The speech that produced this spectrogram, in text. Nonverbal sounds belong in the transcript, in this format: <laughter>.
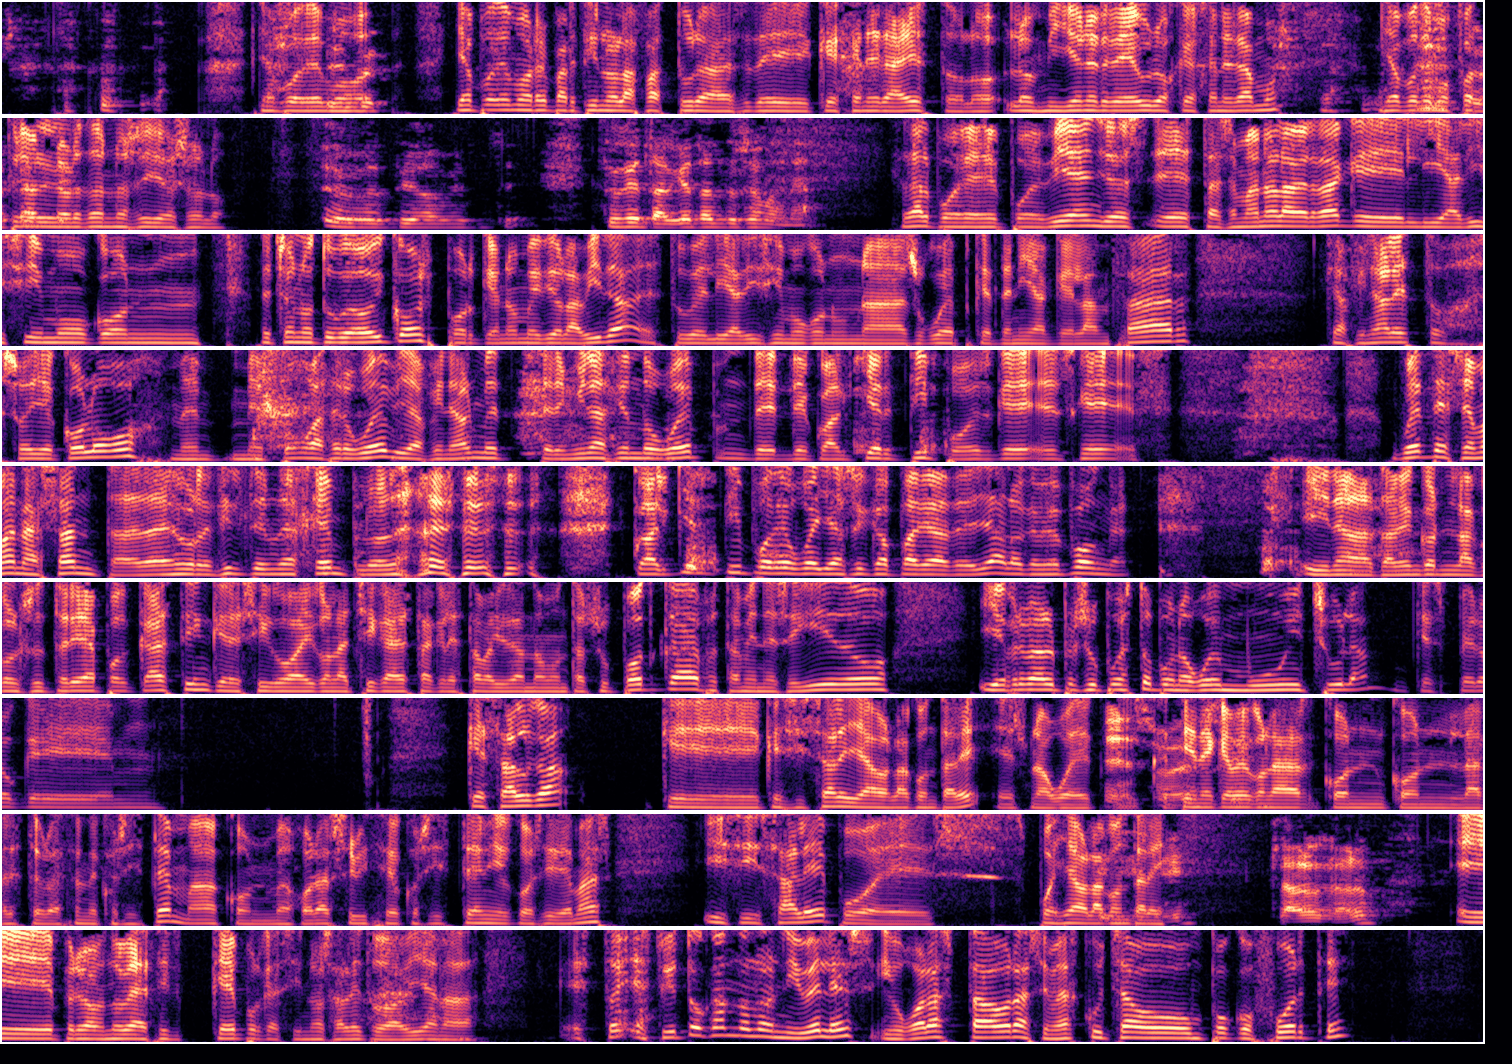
ya podemos ya podemos repartirnos las facturas de que genera esto, los millones de euros que generamos, ya podemos facturar los dos, no soy yo solo. Efectivamente. ¿Tú qué tal? ¿Qué tal tu semana? ¿Qué tal? Pues, pues bien, yo esta semana la verdad que liadísimo con... De hecho no tuve oicos porque no me dio la vida, estuve liadísimo con unas web que tenía que lanzar, que al final esto, soy ecólogo, me, pongo a hacer web y al final me termino haciendo web de, cualquier tipo. Es que, es que <laughs> web de Semana Santa, por decirte un ejemplo. <laughs> cualquier tipo de huella soy capaz de hacer, ya lo que me pongan. Y nada, también con la consultoría de podcasting, que sigo ahí con la chica esta que le estaba ayudando a montar su podcast, pues también he seguido. Y he preparado el presupuesto por una web muy chula, que espero que, que salga que, si sale ya os la contaré. Es una web que tiene que ver con la, con, la restauración de ecosistemas, con mejorar servicios ecosistémicos y demás. Y si sale, pues, pues ya os la contaré. claro, claro. Eh, pero no voy a decir qué, porque si no sale todavía nada. Estoy, estoy tocando los niveles, igual hasta ahora se me ha escuchado un poco fuerte,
